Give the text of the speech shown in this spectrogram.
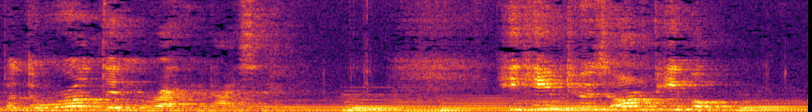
but the world didn't recognize him. He came to his own people,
